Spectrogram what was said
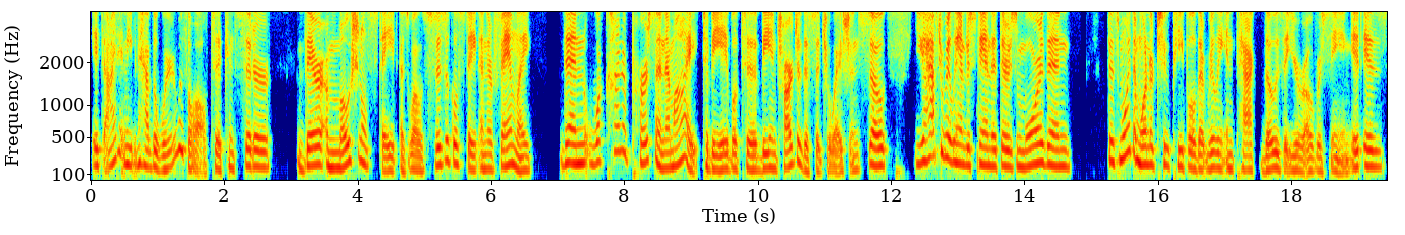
it I didn't even have the wherewithal to consider their emotional state as well as physical state and their family then what kind of person am I to be able to be in charge of this situation? So you have to really understand that there's more than there's more than one or two people that really impact those that you're overseeing. It is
